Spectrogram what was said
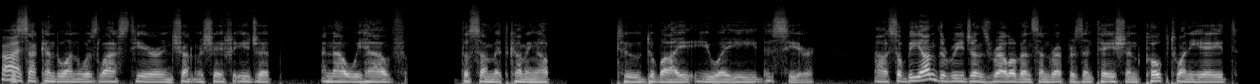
Right. The second one was last year in Sharm el Sheikh, Egypt. And now we have the summit coming up to Dubai, UAE this year. Uh, so, beyond the region's relevance and representation, COP28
